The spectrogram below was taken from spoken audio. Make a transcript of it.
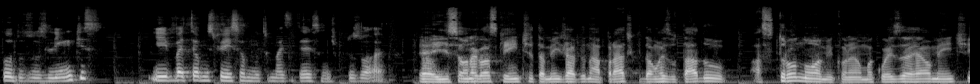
todos os links e vai ter uma experiência muito mais interessante para o usuário. É, isso é um negócio que a gente também já viu na prática, que dá um resultado astronômico, né? Uma coisa realmente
